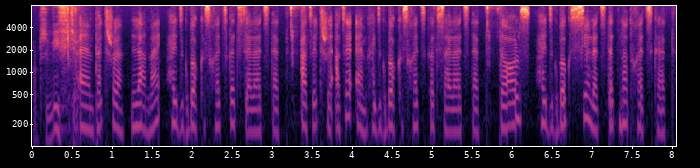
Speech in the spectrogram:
oczywiście. MP3 Lame Hexbox Headset Selected AC3 ACM Hexbox Headset Selected Tools Hexbox Selected Not Headset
